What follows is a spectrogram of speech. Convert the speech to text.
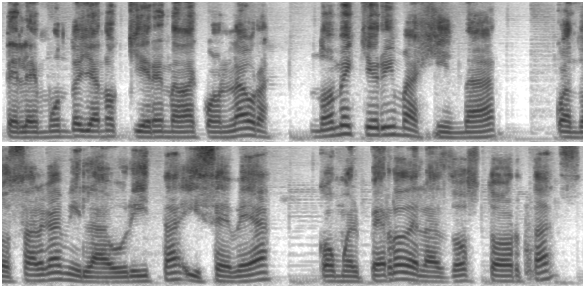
Telemundo ya no quiere nada con Laura. No me quiero imaginar cuando salga mi Laurita y se vea como el perro de las dos tortas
